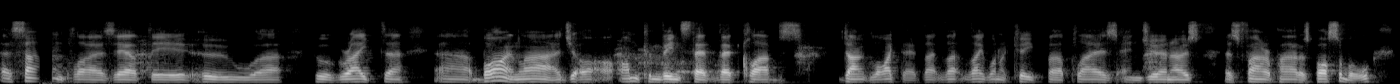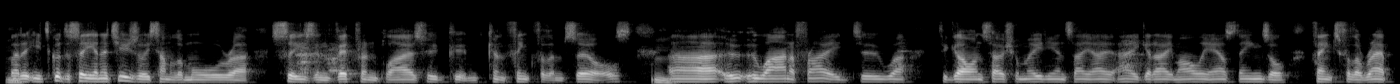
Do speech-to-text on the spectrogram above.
are some players out there who uh, who are great. Uh, uh by and large, I'm convinced that that clubs don't like that. They, they, they want to keep uh, players and journos as far apart as possible. Mm. But it's good to see, and it's usually some of the more uh, seasoned veteran players who can, can think for themselves, mm. uh, who, who aren't afraid to uh, to go on social media and say, hey, hey g'day, Moley, how's things? Or thanks for the wrap,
